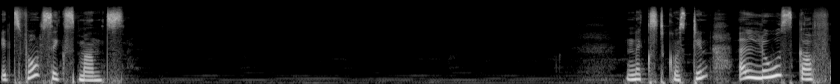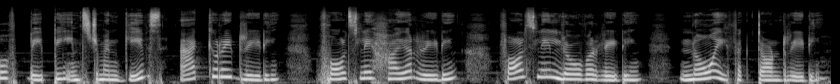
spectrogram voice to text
It's for 6 months. Next question. A loose cuff of BP instrument gives accurate reading, falsely higher reading, falsely lower reading, no effect on reading.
